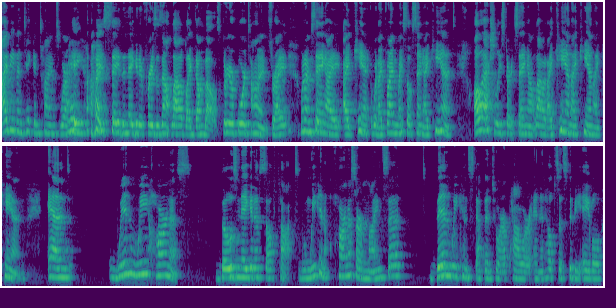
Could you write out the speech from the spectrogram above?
I've even taken times where I, I say the negative phrases out loud like dumbbells three or four times, right? When I'm saying I, I can't, when I find myself saying I can't, I'll actually start saying out loud, I can, I can, I can. And when we harness those negative self talks, when we can harness our mindset, then we can step into our power and it helps us to be able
